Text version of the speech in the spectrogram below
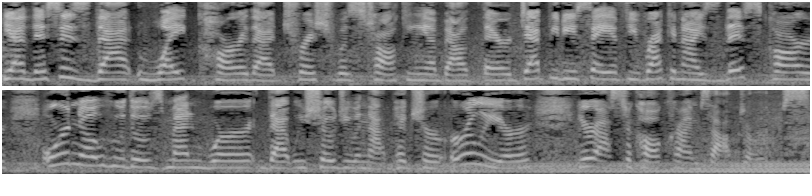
Yeah, this is that white car that Trish was talking about there. Deputies say if you recognize this car or know who those men were that we showed you in that picture earlier, you're asked to call Crime Stoppers.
